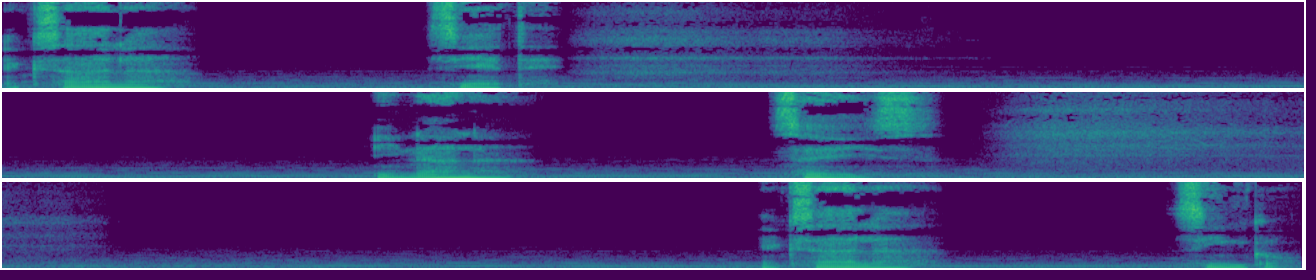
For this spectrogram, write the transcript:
Exhala siete. Inhala seis. Exhala cinco.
